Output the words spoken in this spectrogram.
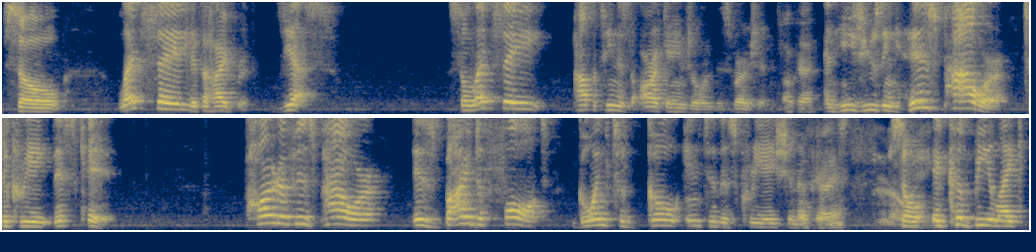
So let's say It's a hybrid. yes. So let's say Palpatine is the archangel in this version, Okay. and he's using his power to create this kid. Part of his power is by default going to go into this creation of Okay. his. About. So it could be like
